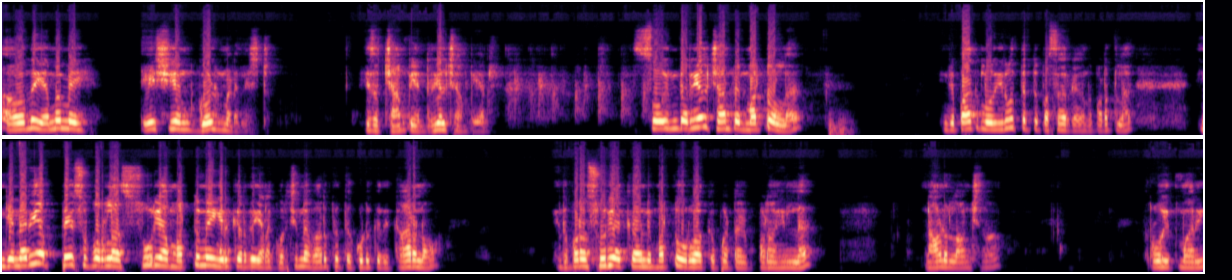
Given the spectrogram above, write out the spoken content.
அவர் வந்து MMA Asian gold medalist is a champion real champion so இந்த ரியல் சாம்பியன் மட்டும் இல்லை இங்கே பார்க்குற ஒரு இருபத்தெட்டு பசங்க இருக்காங்க இந்த படத்தில். இங்கே நிறைய பேசு பொருளாக சூர்யா மட்டுமே இருக்கிறது எனக்கு ஒரு சின்ன வருத்தத்தை கொடுக்குது காரணம் இந்த படம் சூர்யாவுக்கு வந்து மட்டும் உருவாக்கப்பட்ட படம் இல்லை. நானும் லான்ச் தான். ரோஹித் மாதிரி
